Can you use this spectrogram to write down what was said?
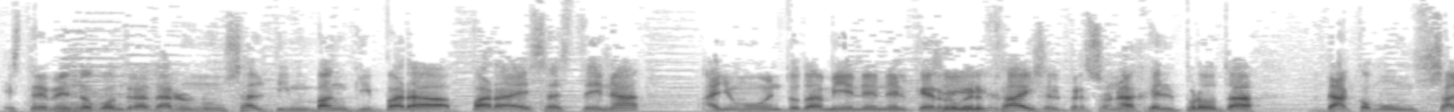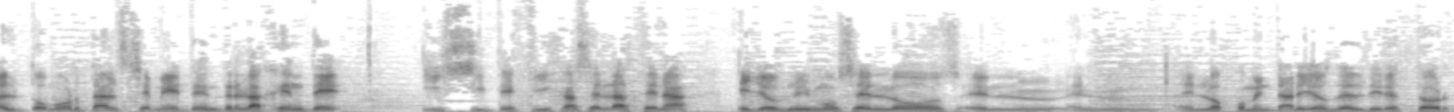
Es tremendo, contrataron un saltimbanqui para, para esa escena. Hay un momento también en el que Sí. Robert Hayes, el personaje, el prota, da como un salto mortal, se mete entre la gente y si te fijas en la escena, ellos mismos en los, en, en- en los comentarios del director,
